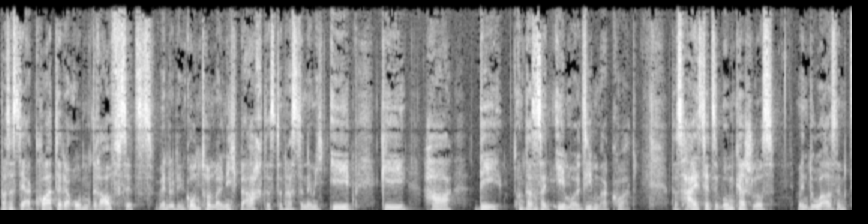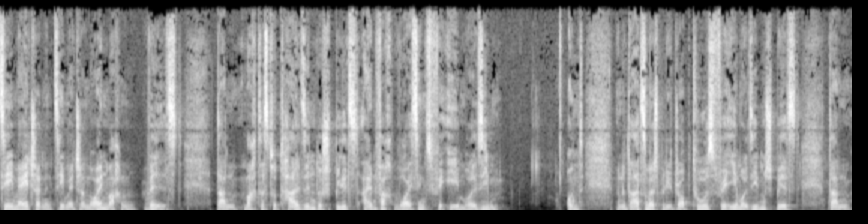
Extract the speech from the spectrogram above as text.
was ist der Akkord, der da oben drauf sitzt, wenn du den Grundton mal nicht beachtest, dann hast du nämlich E, G, H, D. Und das ist ein E-Moll 7 Akkord. Das heißt jetzt im Umkehrschluss, wenn du aus einem C Major einen C Major 9 machen willst, dann macht das total Sinn. Du spielst einfach Voicings für E-Moll 7. Und wenn du da zum Beispiel die Drop Twos für E-Moll 7 spielst, dann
